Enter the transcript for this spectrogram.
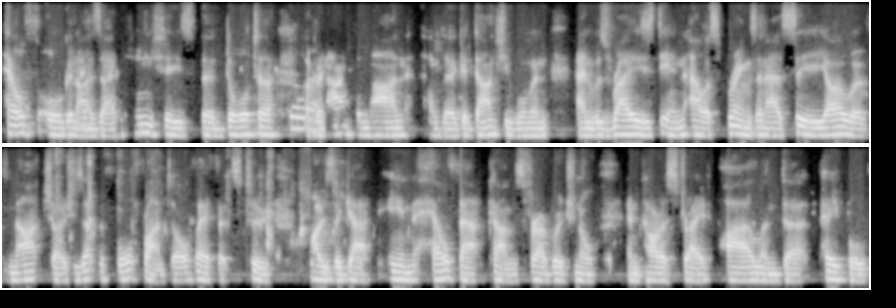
Health Organisation. She's the daughter, daughter. of an Arrernte man and a Gudanji woman and was raised in Alice Springs. And as CEO of NACCHO, she's at the forefront of efforts to close the gap in health outcomes for Aboriginal and Torres Strait Islander people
